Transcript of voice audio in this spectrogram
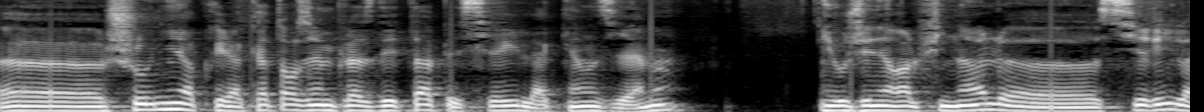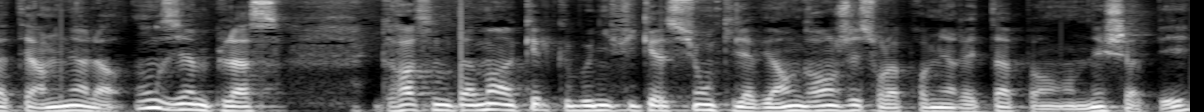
Euh, Shawnee a pris la quatorzième place d'étape et Cyril la quinzième. Et au général final, euh, Cyril a terminé à la onzième place grâce notamment à quelques bonifications qu'il avait engrangées sur la première étape en échappée.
